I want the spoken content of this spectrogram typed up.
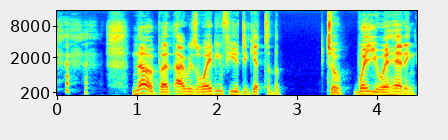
no, but I was waiting for you to get to the to where you were heading.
